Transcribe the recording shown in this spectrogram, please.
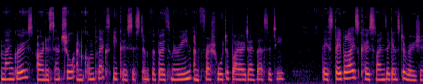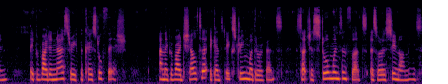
Mangroves are an essential and complex ecosystem for both marine and freshwater biodiversity. They stabilise coastlines against erosion, they provide a nursery for coastal fish, and they provide shelter against extreme weather events such as storm winds and floods, as well as tsunamis.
